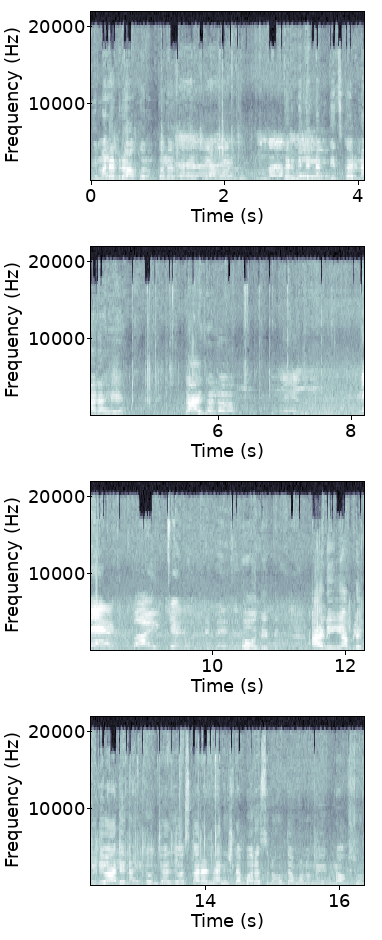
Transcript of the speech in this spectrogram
ती मला ड्रॉ करून कलर करायची आहे. तर मी ते नक्कीच करणार आहे. काय झालं? हो देते. आणि आपले व्हिडिओ आले नाही दोन चार दिवस कारण ज्ञानेशला बरंच नव्हतं म्हणून मी व्लॉग शूट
